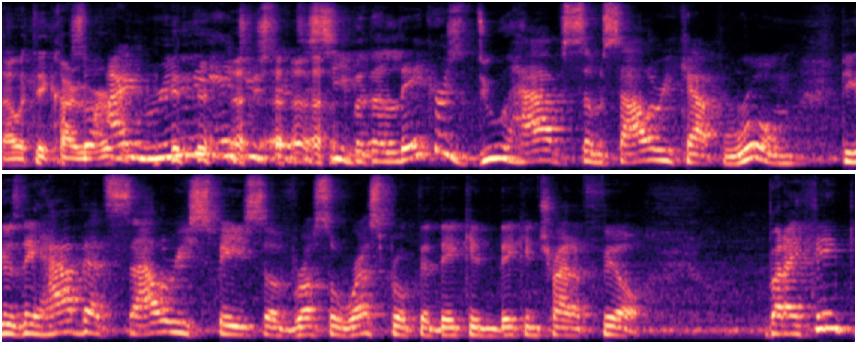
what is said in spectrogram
I would take Kyrie So Irving. I'm really interested to see, but the Lakers do have some salary cap room because they have that salary space of Russell Westbrook that they can they can try to fill. But I think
